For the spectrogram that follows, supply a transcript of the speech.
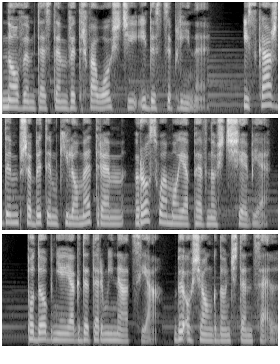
nowym testem wytrwałości i dyscypliny. I z każdym przebytym kilometrem rosła moja pewność siebie, podobnie jak determinacja, by osiągnąć ten cel.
